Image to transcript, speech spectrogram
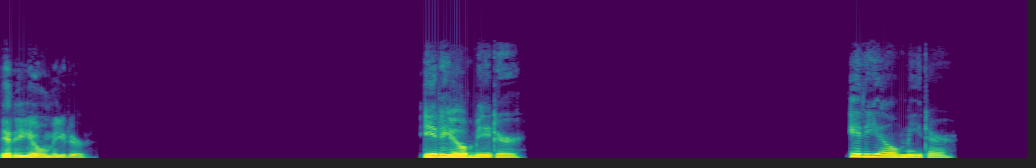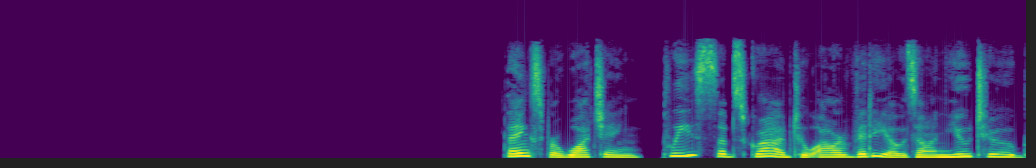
Idiometer. Idiometer. Idiometer. Thanks for watching. Please subscribe to our videos on YouTube.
